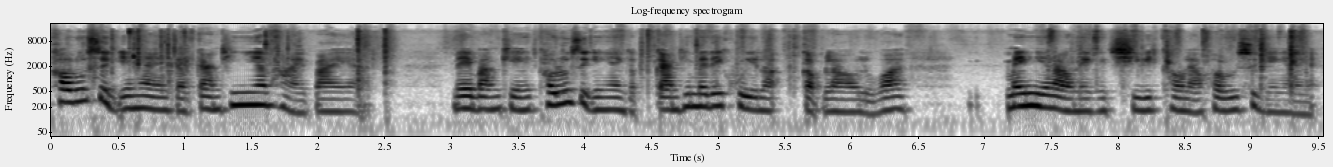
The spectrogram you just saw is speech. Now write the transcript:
เขารู้สึกยังไงกับการที่เงียบหายไปอะ่ะ ในบางเคสเขารู้สึกยังไงกับการที่ไม่ได้คุยกับเราหรือว่า ไม่มีเราในชีวิตเขาแล้ว เขารู้สึกยังไงอะ่ะ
